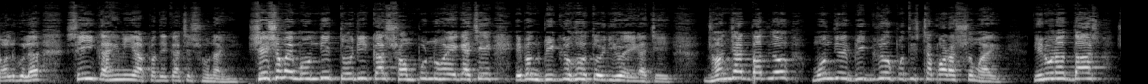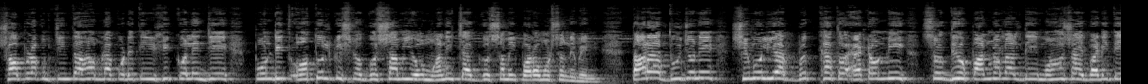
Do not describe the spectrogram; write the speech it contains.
জলঘোলা, সেই কাহিনী আপনাদের কাছে শোনাই। সেই সময় মন্দির তৈরির কাজ সম্পূর্ণ হয়ে গেছে এবং বিগ্রহ তৈরি হয়ে গেছে। ঝঞ্ঝাট বাঁধল মন্দিরে বিগ্রহ প্রতিষ্ঠা করার সময়। দীননাথ দাস সব রকম চিন্তা ভাবনা করে তিনি ঠিক করলেন যে পণ্ডিত অতুল কৃষ্ণ গোস্বামী ও মানিকচাঁদ গোস্বামীর পরামর্শ নেবেন। তারা দুজনে শিমুলিয়ার বিখ্যাত অ্যাটর্নি শ্রদ্ধেয় পান্নালাল দে মহাশয়ের বাড়িতে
